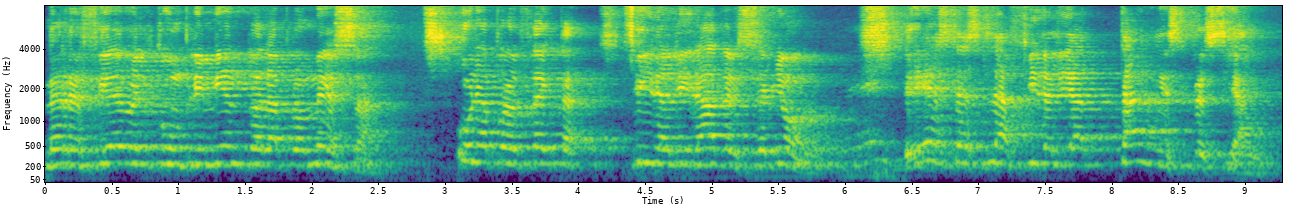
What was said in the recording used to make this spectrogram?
me refiero al cumplimiento de la promesa, una perfecta fidelidad del Señor. Esta es la fidelidad tan especial.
